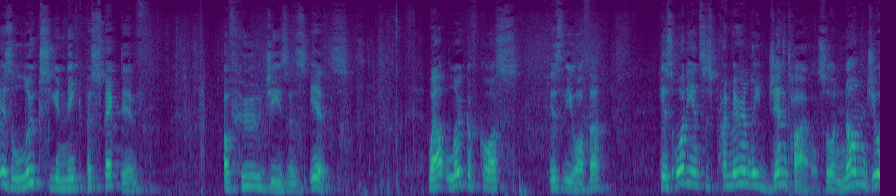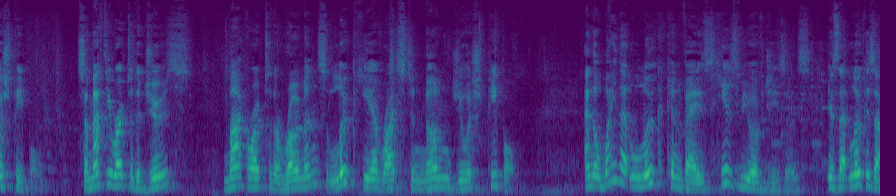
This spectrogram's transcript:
is Luke's unique perspective of who Jesus is? Well, Luke, of course, is the author. His audience is primarily Gentiles or non Jewish people. So Matthew wrote to the Jews, Mark wrote to the Romans, Luke here writes to non Jewish people. And the way that Luke conveys his view of Jesus is that Luke is a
